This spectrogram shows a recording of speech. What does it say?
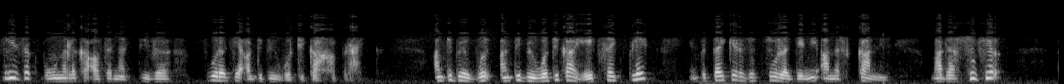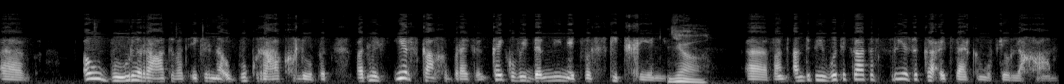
vreeslik wonderlike alternatiewe voordat jy antibiotika gebruik. Antibio antibiotika het sy plek en baie keer is dit so dat jy nie anders kan nie, maar daar's soveel ou boererate wat ek in 'n ou boek raak geloop het wat mens eers kan gebruik en kyk of die ding nie net wil skiet gee nie. Ja. Uh want antibiotika het 'n vreeslike uitwerking op jou liggaam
